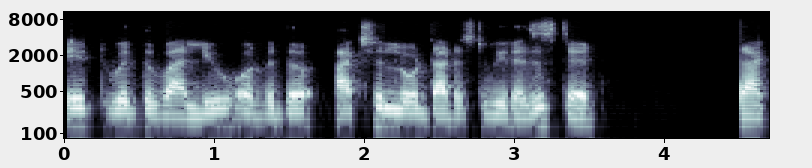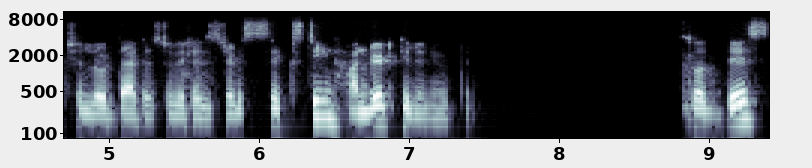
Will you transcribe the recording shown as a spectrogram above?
it with the value or with the actual load that is to be resisted, the actual load that is to be resisted is 1600 kilonewton. So this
